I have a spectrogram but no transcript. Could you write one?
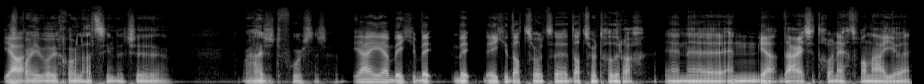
in. Spanje wil je gewoon laten zien dat je maar huis de voorste en zo. Ja, ja, een beetje, be- be- beetje dat, soort, eh, dat soort gedrag. En, eh, en ja, daar is het gewoon echt van, nou, je,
